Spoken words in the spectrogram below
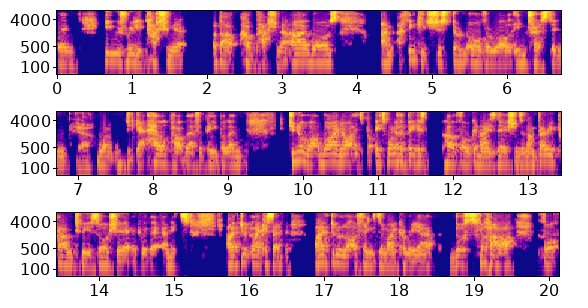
thing, he was really passionate about how passionate I was. And I think it's just an overall interest in yeah. wanting to get help out there for people. And do you know what? Why not? It's it's one of the biggest health organisations, and I'm very proud to be associated with it. And it's I've done, like I said, I've done a lot of things in my career thus far, but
